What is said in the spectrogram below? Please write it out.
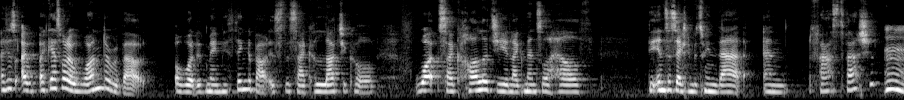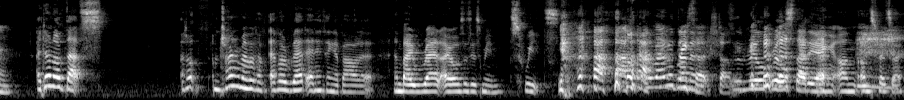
I just I, I guess what I wonder about or what it made me think about is the psychological, what psychology and like mental health, the intersection between that and fast fashion. Mm. I don't know if that's. I don't. I'm trying to remember if I've ever read anything about it. And by read, I also just mean tweets. I've ever done Research, a real, real studying on on Twitter.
